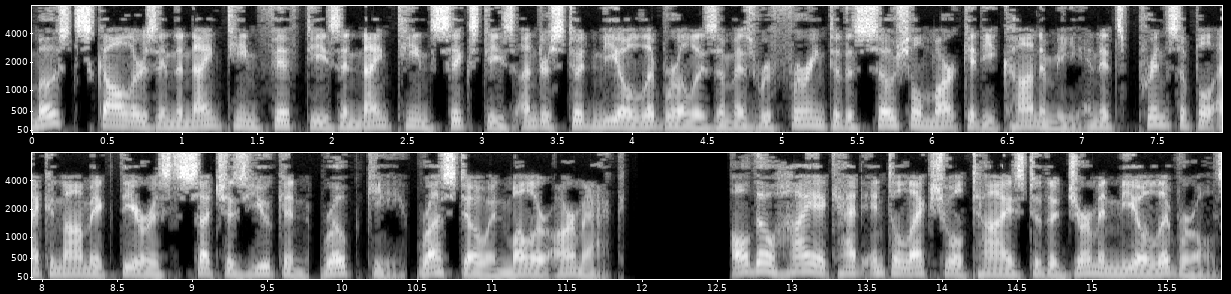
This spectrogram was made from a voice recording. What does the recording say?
Most scholars in the 1950s and 1960s understood neoliberalism as referring to the social market economy and its principal economic theorists such as Eucken, Ropke, Rustow and Müller-Armack. Although Hayek had intellectual ties to the German neoliberals,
